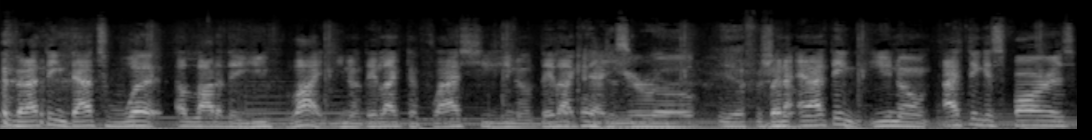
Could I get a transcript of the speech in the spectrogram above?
but I think that's what a lot of the youth like. You know, they like the flashy. You know, they like that disagree. euro. Yeah, for sure. But and I think you know, I think as far as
